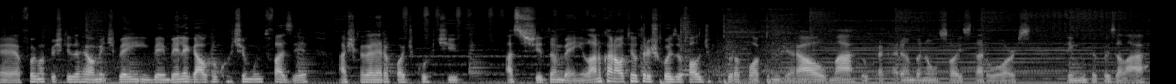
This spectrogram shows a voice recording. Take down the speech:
É, foi uma pesquisa realmente bem, bem, bem legal que eu curti muito fazer. Acho que a galera pode curtir, assistir também. E lá no canal tem outras coisas, eu falo de cultura pop no geral, Marvel pra caramba, não só Star Wars. Tem muita coisa lá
